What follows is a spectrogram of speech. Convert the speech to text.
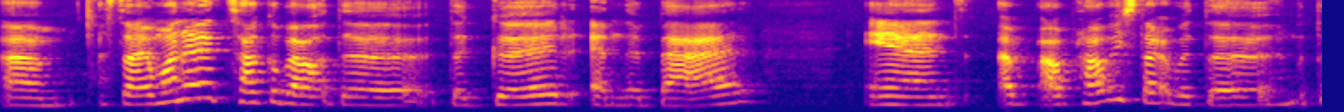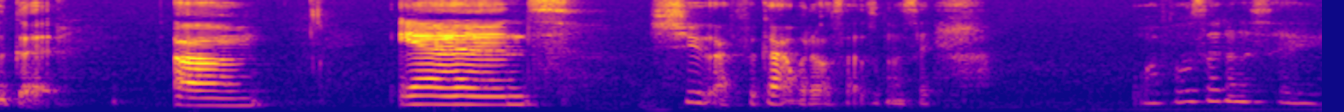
um, so I want to talk about the the good and the bad and I'll, probably start with the with the good um, and shoot I forgot what else I was gonna say what was I gonna say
